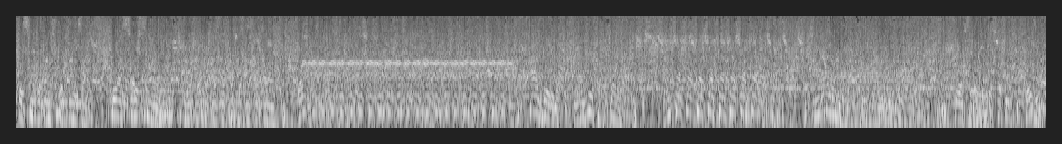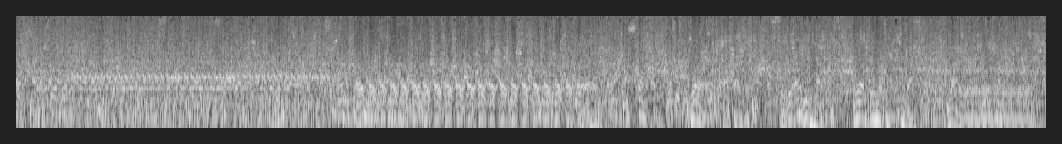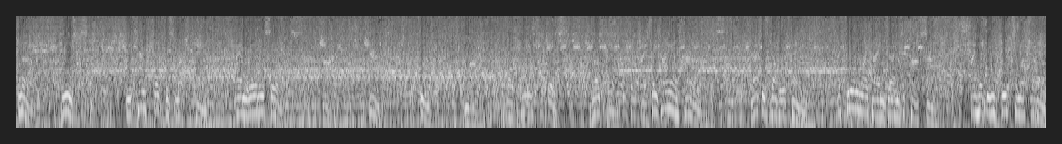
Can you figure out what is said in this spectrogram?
We said about Good Bowser. We are so sorry. No, Three syllables. Shot. Mind. Welcome. Age. I think I am paralyzed. That is double pain. I feel like I am going to pass out. I have been through too much pain.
